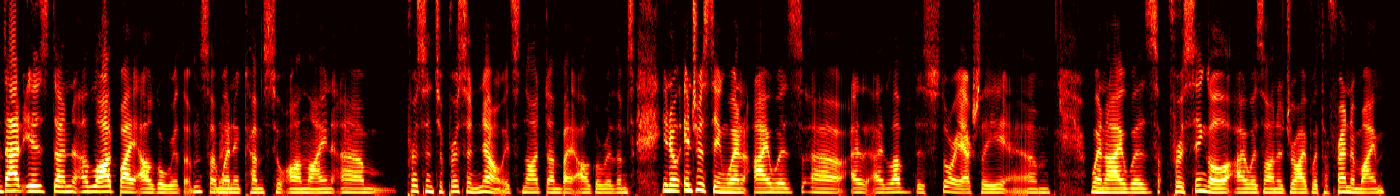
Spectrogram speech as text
that is done a lot by algorithms and when it comes to online. Um, person to person, no, it's not done by algorithms. You know, interesting when I was, uh, I, I love this story actually. Um, when I was first single, I was on a drive with a friend of mine,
